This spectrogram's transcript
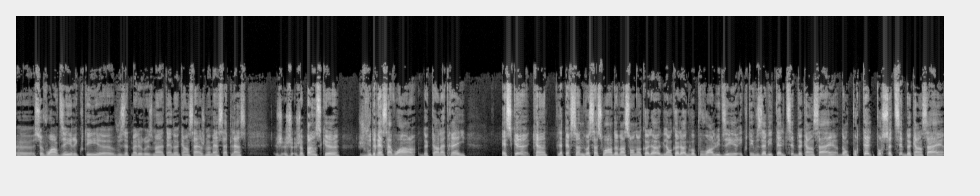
euh, se voir dire, écoutez, vous êtes malheureusement atteint d'un cancer. Je me mets à sa place. je pense que je voudrais savoir, docteur Latreille, est-ce que quand la personne va s'asseoir devant son oncologue, l'oncologue va pouvoir lui dire, écoutez, vous avez tel type de cancer, donc pour, tel, pour ce type de cancer,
